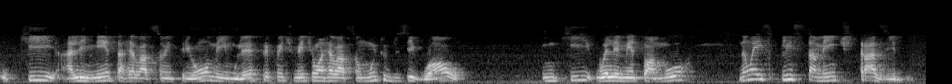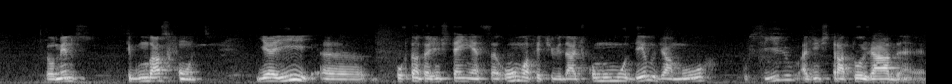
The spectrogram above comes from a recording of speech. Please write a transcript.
o que alimenta a relação entre homem e mulher frequentemente é uma relação muito desigual, em que o elemento amor não é explicitamente trazido, pelo menos segundo as fontes. E aí, uh, portanto, a gente tem essa homoafetividade como um modelo de amor possível. A gente tratou já, né,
